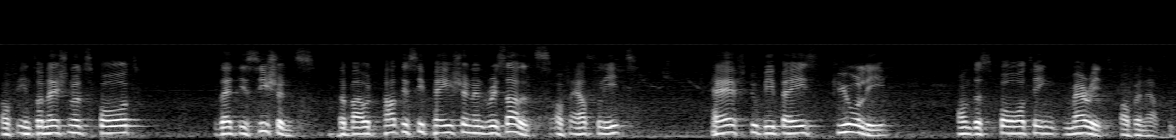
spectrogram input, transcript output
of international sport that decisions about participation and results of athletes have to be based purely on the sporting merit of an athlete.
